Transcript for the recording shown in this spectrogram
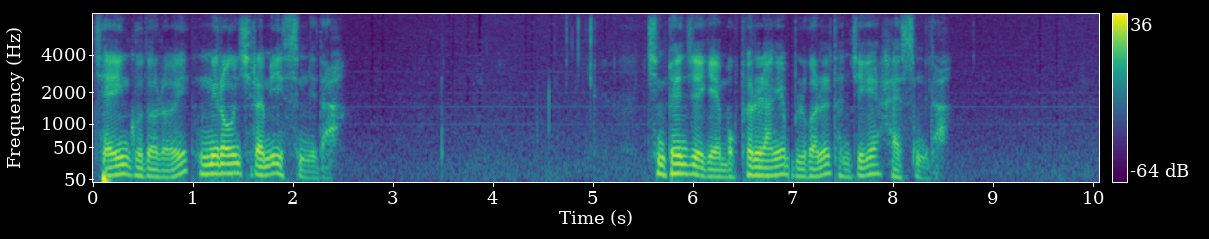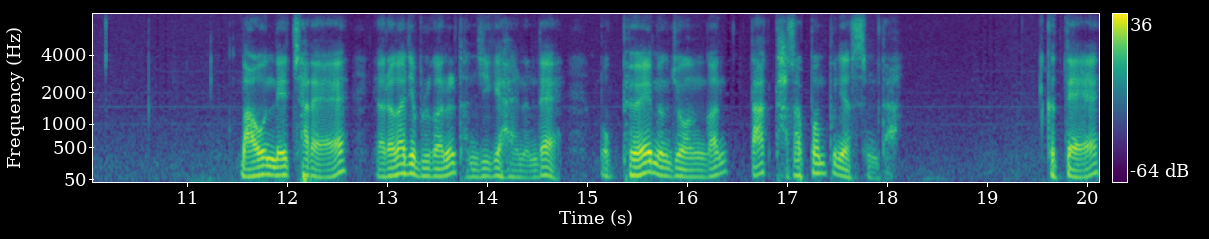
제인 구돌의 흥미로운 실험이 있습니다. 침팬지에게 목표를 향해 물건을 던지게 하였습니다. 44차례 여러 가지 물건을 던지게 하였는데 목표에 명중한 건딱 다섯 번 뿐이었습니다. 그때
